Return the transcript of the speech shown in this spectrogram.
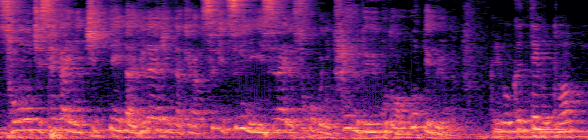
そのうち世界に散っていたユダヤ人たちが次々にイスラエル祖国に帰るということが起こっていくようになった 그리고 그때부터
